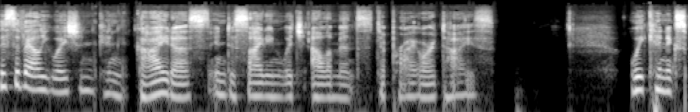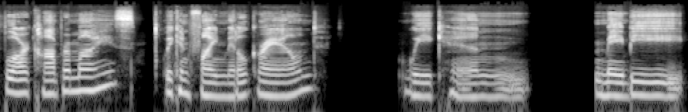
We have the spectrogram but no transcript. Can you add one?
This evaluation can guide us in deciding which elements to prioritize. We can explore compromise. We can find middle ground. We can maybe,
